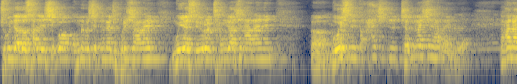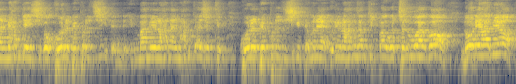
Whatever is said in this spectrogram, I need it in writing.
죽은 자도 살리시고 없는 것이 있는 것이 부르신 하나님, 무의 수유를 창조하신 하나님, 어, 무엇이든지 다 하시는 전능하신 하나님입니다. 하나님이 함께 계시고 구원을 베풀어 주시기 때문에 임마누엘 하나님 함께 하시고 기- 구원을 베풀어 주시기 때문에 우리는 항상 기뻐하고 즐거워하고 노래하며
